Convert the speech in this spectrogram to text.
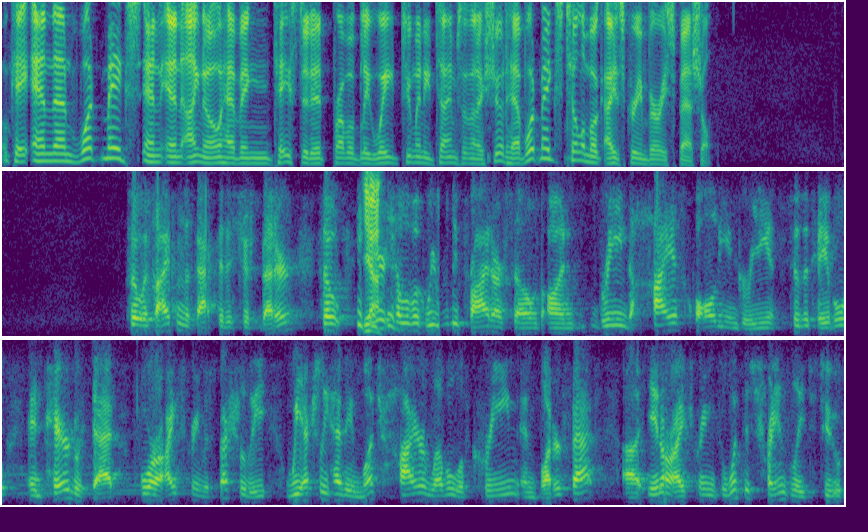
Okay, and then what makes and and I know having tasted it probably way too many times than I should have. What makes Tillamook ice cream very special? So aside from the fact that it's just better, so Yeah. here at Tillamook, we really pride ourselves on bringing the highest quality ingredients to the table, and paired with that, for our ice cream especially, we actually have a much higher level of cream and butter fat uh, in our ice cream. So what this translates to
